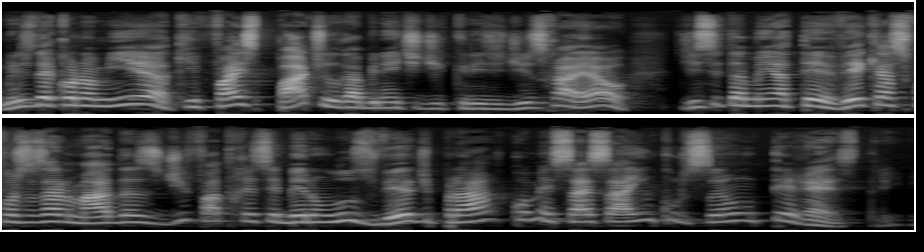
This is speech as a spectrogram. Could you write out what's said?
O ministro da Economia, que faz parte do gabinete de crise de Israel, disse também à TV que as Forças Armadas de fato receberam luz verde para começar essa incursão terrestre.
